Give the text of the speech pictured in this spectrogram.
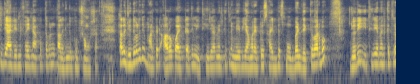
যদি আইডেন্টিফাই না করতে পারেন, তাহলে কিন্তু খুব সমস্যা। তাহলে যদি বলে যে মার্কেট আরও কয়েকটা দিন ইথিরিয়ামের ক্ষেত্রে মেবি আমরা একটু সাইড বেস মুভমেন্ট দেখতে পারব। যদি ইথিরিয়ামের ক্ষেত্রে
